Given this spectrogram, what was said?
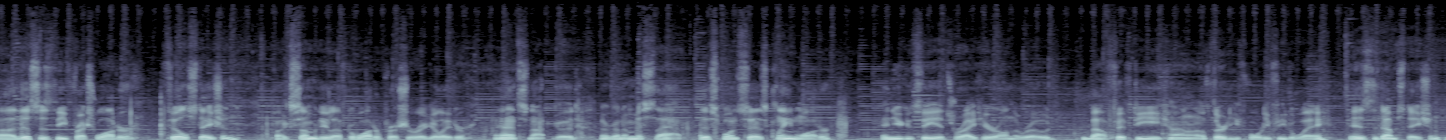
Uh, this is the freshwater fill station. Like somebody left a water pressure regulator. That's not good. They're gonna miss that. This one says clean water, and you can see it's right here on the road. About 50, I don't know, 30, 40 feet away is the dump station.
